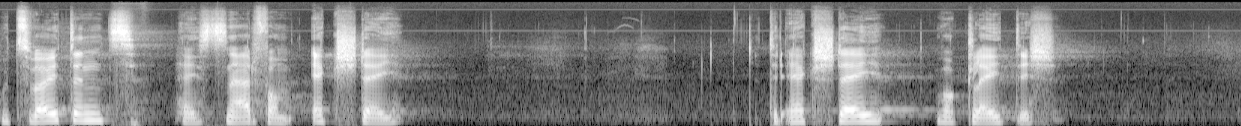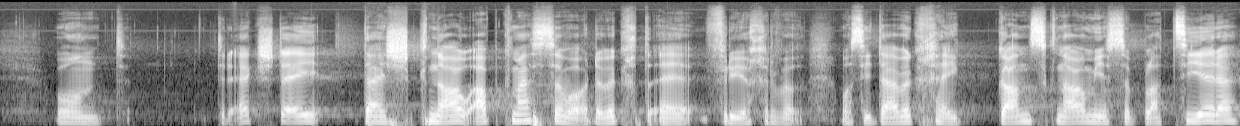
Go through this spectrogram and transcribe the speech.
Und zweitens heisst es näher vom Eckstein. Der Eckstein, der gelegt ist. Und der Eckstein, der ist genau abgemessen worden, wirklich äh, früher, wo sie den wirklich ganz genau müssen platzieren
